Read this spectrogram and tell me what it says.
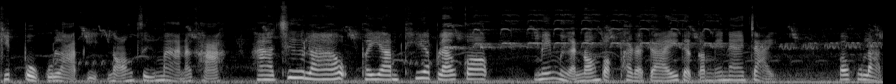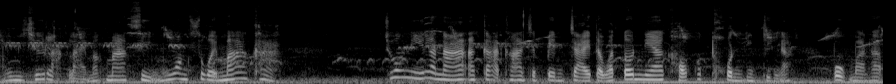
คิดปลูกกุหลาบอีกน้องซื้อมานะคะ หาชื่อแล้วพยายามเทียบแล้วก็ไม่เหมือนน้องบอกพาราไดแต่ก็ไม่แน่ใจ ราะกุหลาบนี่มีชื่อหลากหลายมาก ๆ สีม่วงสวยมากค่ะ ช่วงนี้ละนะอากาศเขาอาจจะเป็นใจแต่ว่าต้นเนี้ยเขาก็ทนจริง ๆ นะปลูกมาครับ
